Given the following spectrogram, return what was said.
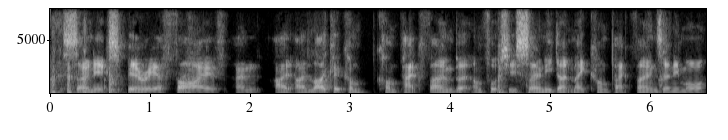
Sony Xperia 5, and I, I like a com- compact phone, but unfortunately, Sony don't make compact phones anymore.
